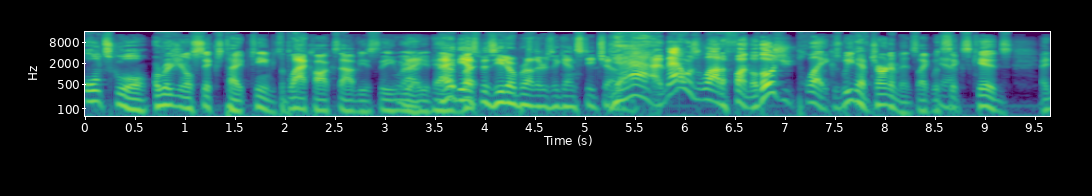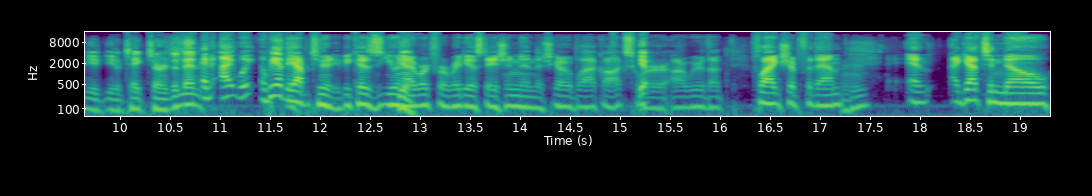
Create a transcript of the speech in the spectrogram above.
old school original six type teams. The Blackhawks, obviously, Right. you'd I had the but- Esposito brothers against each other. yeah, and that was a lot of fun. Though those you'd play because we'd have tournaments like with Yeah. six kids, and you'd you know take turns, and then And I we, we had the opportunity because you and Yeah. I worked for a radio station in the Chicago Blackhawks, Yep. where uh, we were the flagship for them, Mm-hmm. and I got to know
